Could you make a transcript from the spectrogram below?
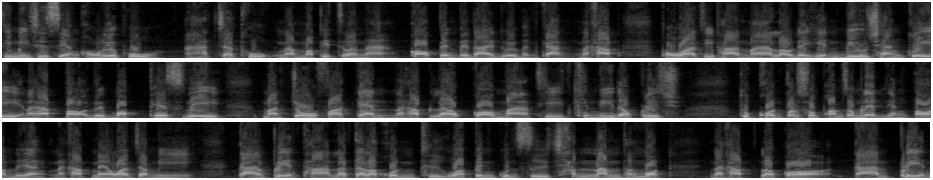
ที่มีชื่อเสียงของเลี้ยวภูอาจจะถูกนำมาพิจารณาก็เป็นไปได้ด้วยเหมือนกันนะครับ เพราะว่าที่ผ่านมาเราได้เห็นบิลแชงกลีนะครับ ต่อด้วยบ๊อบเพสลีย์มาโจฟาแกนนะครับ แล้วก็มาที่เคนนี่ดอกลิช ทุกคนประสบความสำเร็จอย่างต่อเนื่องนะครับ แม้ว่าจะมีการเปลี่ยนผ่านและแต่ละคนถือว่าเป็นกุนซือชั้นนำทั้งหมดนะครับแล้วก็การเปลี่ยน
